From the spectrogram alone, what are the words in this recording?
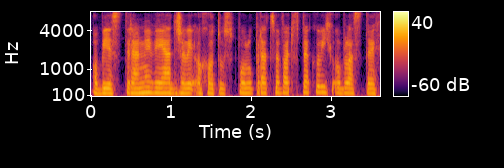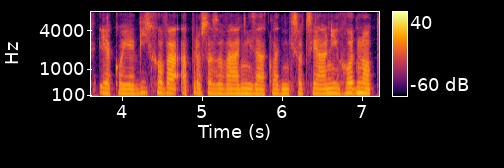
Obě strany vyjádřily ochotu spolupracovat v takových oblastech, jako je výchova a prosazování základních sociálních hodnot.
